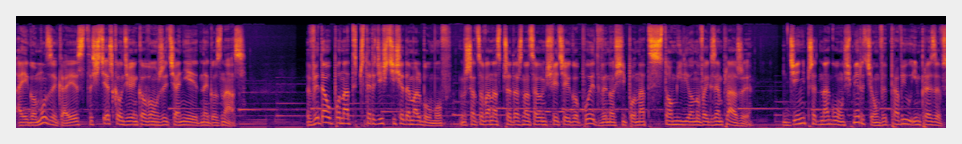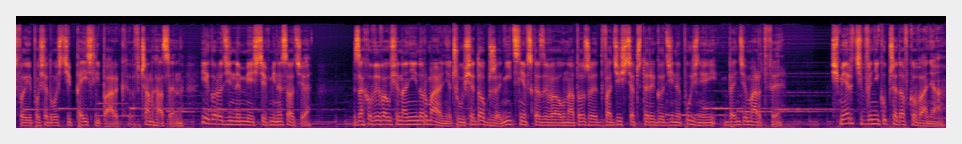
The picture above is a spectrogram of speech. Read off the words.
A jego muzyka jest ścieżką dźwiękową życia niejednego z nas. Wydał ponad 47 albumów. Szacowana sprzedaż na całym świecie jego płyt wynosi ponad 100 milionów egzemplarzy. Dzień przed nagłą śmiercią wyprawił imprezę w swojej posiadłości Paisley Park w Chanhassen, jego rodzinnym mieście w Minnesocie. Zachowywał się na niej normalnie, czuł się dobrze, nic nie wskazywało na to, że 24 godziny później będzie martwy. Śmierć w wyniku przedawkowania,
